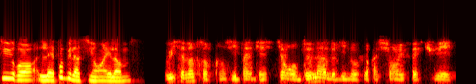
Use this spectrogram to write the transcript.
sur euh, les populations et l'homme? Oui, c'est notre principale question. Au-delà de l'inauguration effectuée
